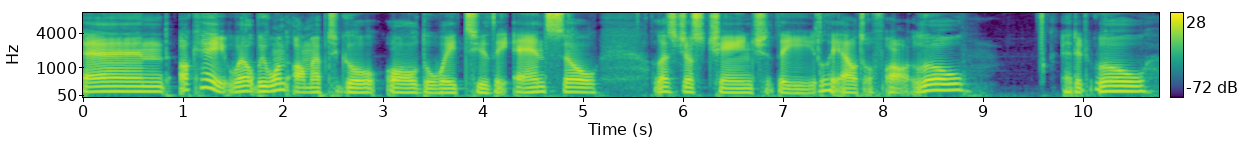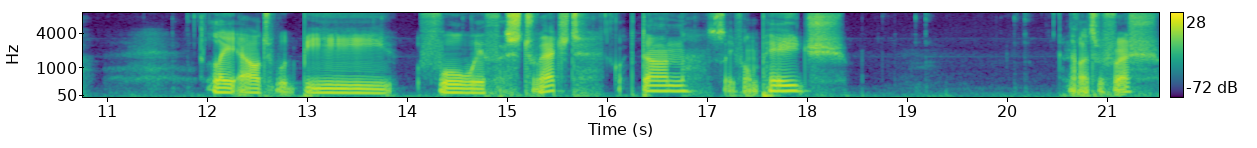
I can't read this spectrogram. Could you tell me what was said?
And okay, well, we want our map to go all the way to the end. So let's just change the layout of our row. Edit row. Layout would be full width stretched. Click done, save home page. Now let's refresh.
